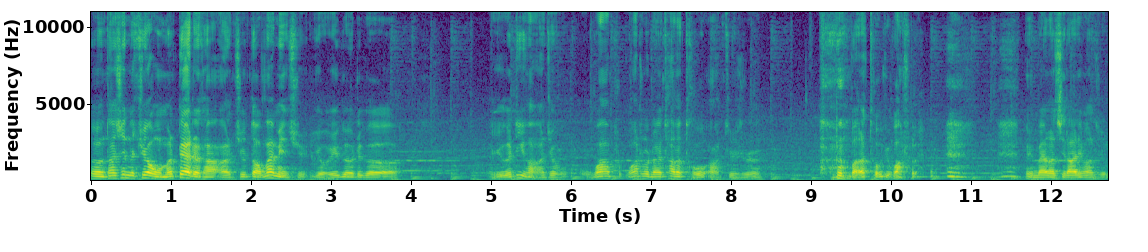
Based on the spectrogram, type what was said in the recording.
嗯，他现在需要我们带着他啊，就到外面去，有一个这个，有个地方啊，就挖挖出来他的头啊，就是 把他头给挖出来，被埋到其他地方去了。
